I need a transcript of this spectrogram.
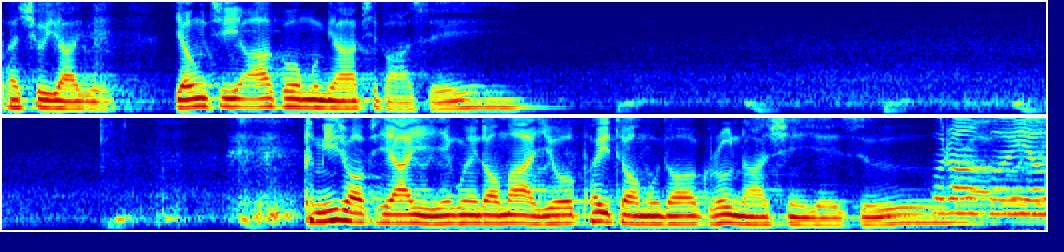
ဖတ်ရှုရ၍ယုံကြည်အားကိုးမှုများဖြစ်ပါစေခမည်းတော်ဖျား၏ရင်ခွင်တော်မှယိုဖိတ်တော်မူသောကရုဏာရှင်ယေရှုကိုရောကိုယုံ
